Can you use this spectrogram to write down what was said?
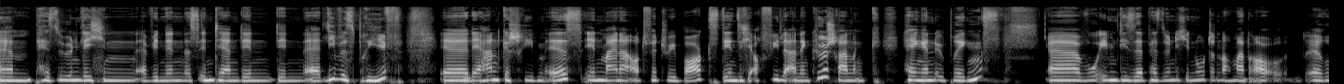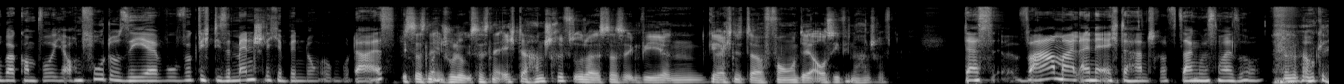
ähm, persönlichen, äh, wir nennen es intern den, den äh, Liebesbrief, äh, der handgeschrieben ist in meiner Outfittery-Box, den sich auch viele an den Kühlschrank hängen übrigens, äh, wo eben diese persönliche Note nochmal äh, rüberkommt, wo ich auch ein Foto sehe, wo wirklich diese menschliche Bindung irgendwo da ist. Ist das eine, Entschuldigung, ist das eine echte Handschrift oder ist das irgendwie ein gerechneter Fond, der aussieht wie eine Handschrift? Das war mal eine echte Handschrift, sagen wir es mal so. Okay.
